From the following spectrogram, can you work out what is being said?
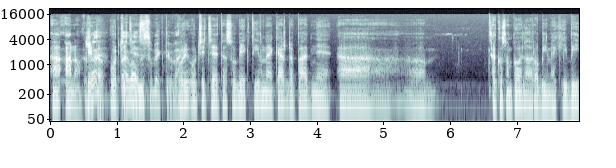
A, áno, že? je to určite... To je veľmi subjektívne. Určite je to subjektívne. Každopádne, a, a, ako som povedal, robíme chyby,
